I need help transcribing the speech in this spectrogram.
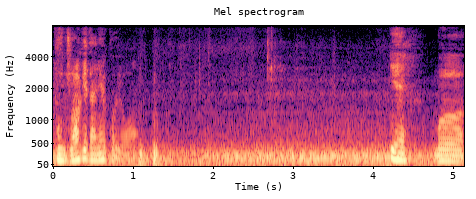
분주하게 다녔고요. 예, 뭐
